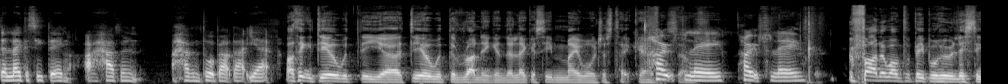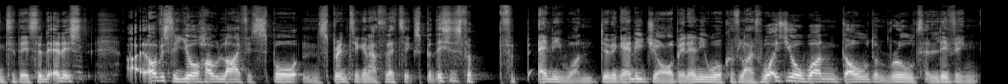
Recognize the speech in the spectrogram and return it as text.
the legacy thing, I haven't I haven't thought about that yet. I think deal with the uh, deal with the running and the legacy may well just take care. Hopefully, hopefully. Final one for people who are listening to this, and, and it's obviously your whole life is sport and sprinting and athletics, but this is for, for anyone doing any job in any walk of life. What is your one golden rule to living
